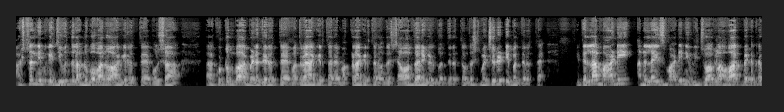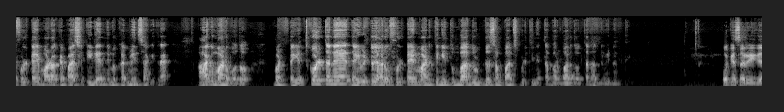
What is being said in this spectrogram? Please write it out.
ಅಷ್ಟರಲ್ಲಿ ನಿಮಗೆ ಜೀವನದಲ್ಲಿ ಅನುಭವನೂ ಆಗಿರುತ್ತೆ, ಬಹುಶಃ ಕುಟುಂಬ ಬೆಳೆದಿರುತ್ತೆ, ಮದುವೆ ಆಗಿರ್ತಾರೆ, ಮಕ್ಕಳಾಗಿರ್ತಾರೆ, ಒಂದಷ್ಟು ಜವಾಬ್ದಾರಿಗಳು ಬಂದಿರುತ್ತೆ, ಒಂದಷ್ಟು ಮೆಚುರಿಟಿ ಬಂದಿರುತ್ತೆ. ಇದೆಲ್ಲ ಮಾಡಿ ಅನಲೈಸ್ ಮಾಡಿ ನೀವು ನಿಜವಾಗ್ಲೂ ಅವಾಗ ಬೇಕಂದ್ರೆ ಫುಲ್ ಟೈಮ್ ಮಾಡೋ ಕೆಪಾಸಿಟಿ ಇದೆ ನಿಮಗೆ ಕನ್ವಿನ್ಸ್ ಆಗಿದ್ರೆ ಆಗ ಮಾಡ್ಬೋದು. ಬಟ್ ಎತ್ಕೊಳ್ತಾನೆ, ದಯವಿಟ್ಟು ಯಾರು ಫುಲ್ ಟೈಮ್ ಮಾಡ್ತೀನಿ, ತುಂಬಾ ದುಡ್ಡು ಸಂಪಾದಿಸ್ಬಿಡ್ತೀನಿ ಅಂತ ಬರಬಾರ್ದು ಅಂತ ನನ್ನ ವಿನಂತಿ. ಓಕೆ ಸರ್ ಈಗ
